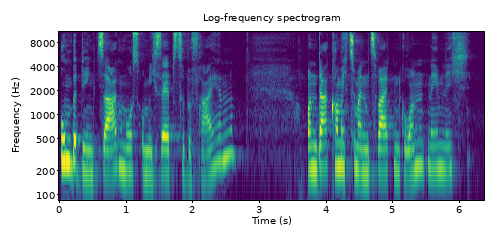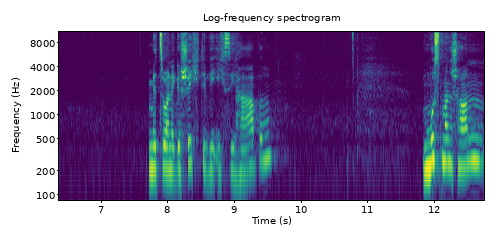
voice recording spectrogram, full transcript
unbedingt sagen muss, um mich selbst zu befreien. Und da komme ich zu meinem zweiten Grund, nämlich mit so einer Geschichte, wie ich sie habe, muss man schon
